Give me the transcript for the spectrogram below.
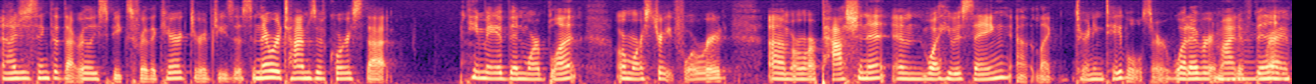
and I just think that that really speaks for the character of Jesus. And there were times, of course, that he may have been more blunt or more straightforward um, or more passionate in what he was saying, uh, like turning tables or whatever it might have Mhm, been. right.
